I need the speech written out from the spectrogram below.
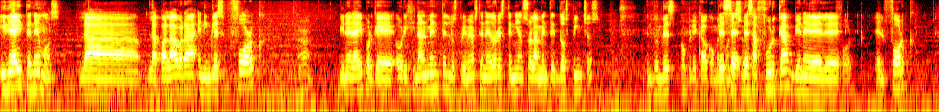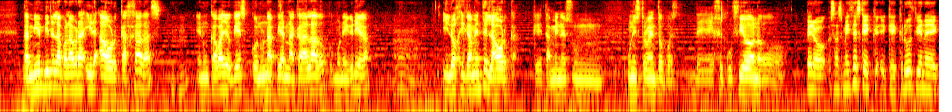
Y. De ahí tenemos la, la palabra en inglés fork, Ah, viene de ahí porque originalmente los primeros tenedores tenían solamente dos pinchos. Entonces, complicado comer de, con eso. de esa furca viene el Fork. el fork. También viene la palabra ir a horcajadas en un caballo que es con una pierna a cada lado, como una Y. Ah, Y lógicamente la horca, que también es un, un instrumento pues de ejecución o... Pero, o sea, si me dices que, que cruz viene...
